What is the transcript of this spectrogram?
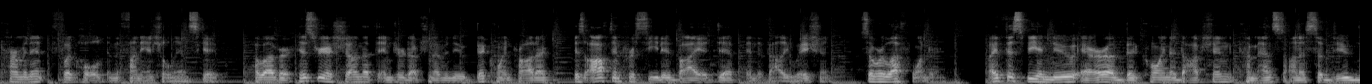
permanent foothold in the financial landscape. However, history has shown that the introduction of a new Bitcoin product is often preceded by a dip in the valuation. So we're left wondering might this be a new era of Bitcoin adoption commenced on a subdued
